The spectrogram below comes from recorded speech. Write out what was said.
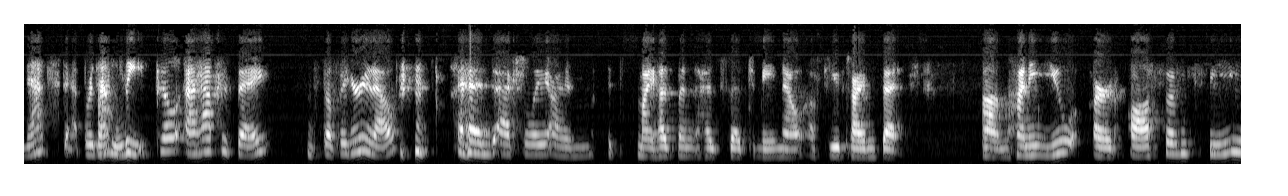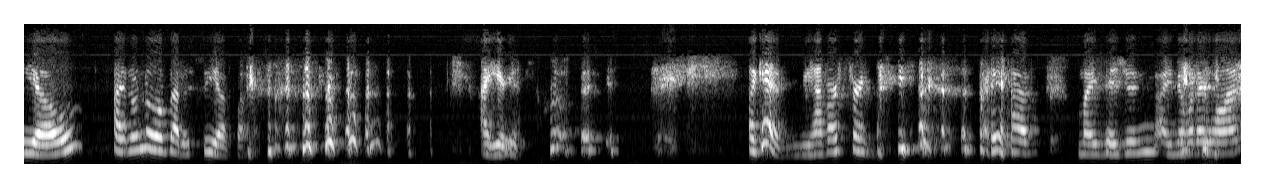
that step or that I'm leap? Still, I have to say, I'm still figuring it out. and actually, I'm. It's, my husband has said to me now a few times that, um, "Honey, you are an awesome CEO. I don't know about a CFO." I hear you. Again, we have our strengths. I have my vision. I know what I want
